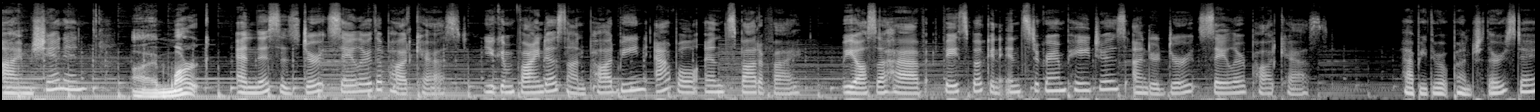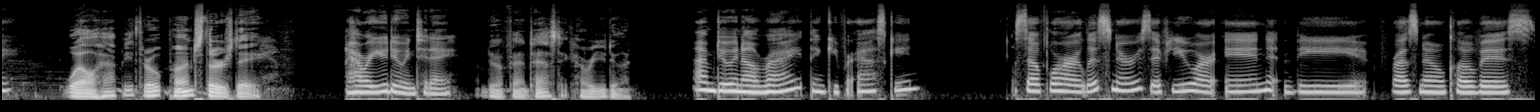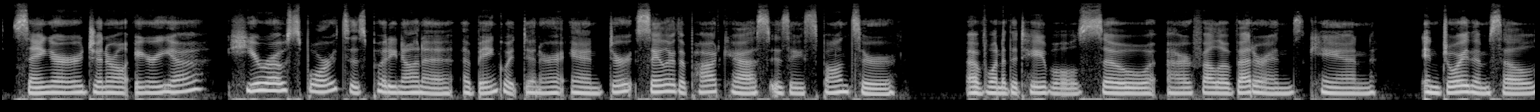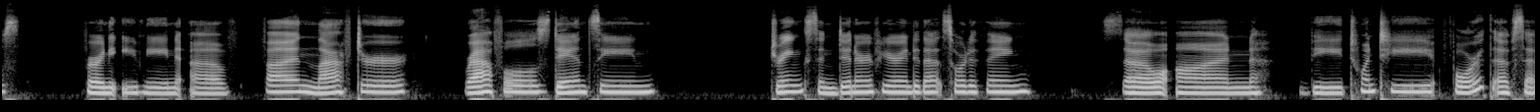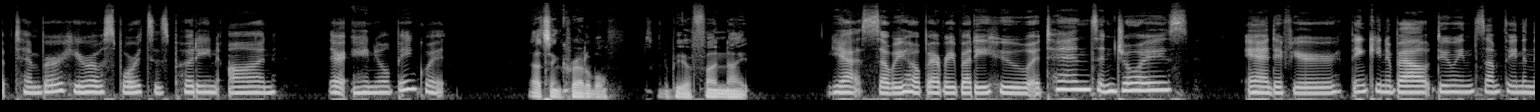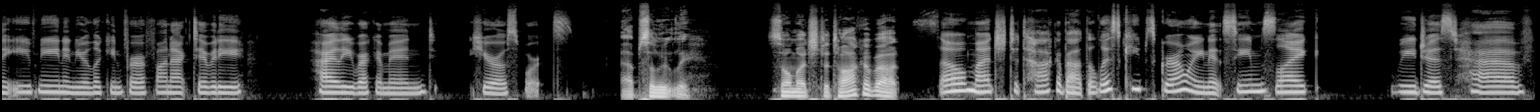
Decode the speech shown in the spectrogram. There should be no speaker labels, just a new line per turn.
I'm Shannon,
I'm Mark.
and this is Dirt Sailor the podcast. You can find us on Podbean, Apple, and Spotify. We also have Facebook and Instagram pages under Dirt Sailor Podcast. Happy Throat Punch Thursday.
Well, happy Throat Punch Thursday.
How are you doing today?
I'm doing fantastic. How are you doing?
I'm doing all right. Thank you for asking. So, for our listeners, if you are in the Fresno, Clovis, Sanger general area, Hero Sports is putting on a, a banquet dinner, and Dirt Sailor the podcast is a sponsor of one of the tables. So, our fellow veterans can enjoy themselves for an evening of fun, laughter, raffles, dancing, drinks, and dinner if you're into that sort of thing. So on the 24th of September, Hero Sports is putting on their annual banquet.
That's incredible. It's going to be a fun night.
Yes, so we hope everybody who attends enjoys. And if you're thinking about doing something in the evening and you're looking for a fun activity, highly recommend Hero Sports.
Absolutely. So much to talk about.
So much to talk about. The list keeps growing. It seems like we just have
